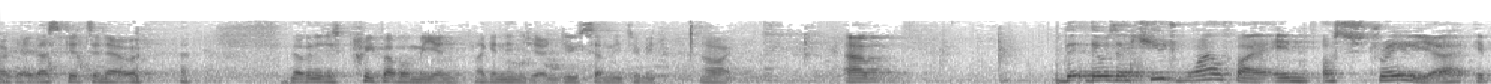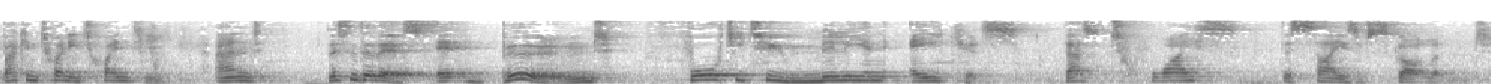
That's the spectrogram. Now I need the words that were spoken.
Okay. That's good to know. not going to just creep up on me and like a ninja and do something to me. All right. Um, th- there was a huge wildfire in Australia back in 2020, and listen to this: it burned 42 million acres. That's twice the size of Scotland.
